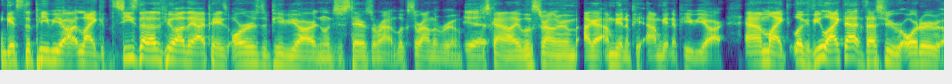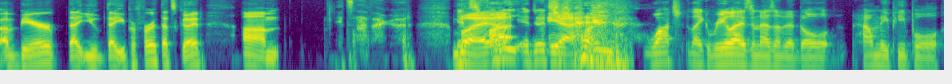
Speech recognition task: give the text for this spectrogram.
and gets the pbr like sees that other people have the IPAs orders the pbr and just stares around looks around the room Yeah. just kind of like looks around the room i got i'm getting a P- i'm getting a pbr and i'm like look if you like that if that's your order of beer that you that you prefer that's good um it's not that good It's but uh, it- it's yeah. just funny watch like realizing as an adult how many people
